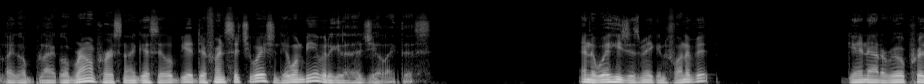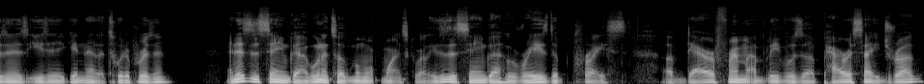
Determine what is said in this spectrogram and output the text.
like a black or brown person, I guess it would be a different situation. They wouldn't be able to get out of jail like this. And the way he's just making fun of it, getting out of real prison is easier than getting out of Twitter prison. And this is the same guy. We're going to talk about Martin Shkreli. This is the same guy who raised the price of Daraprim. I believe it was a parasite drug.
